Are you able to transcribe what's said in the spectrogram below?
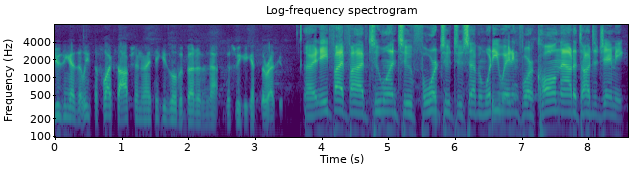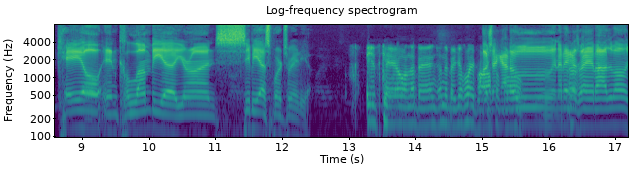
using as at least a flex option, and I think he's a little bit better than that this week against the Redskins. All right, 855 212 4227. What are you waiting for? Call now to talk to Jamie. Kale in Columbia, you're on CBS Sports Radio. It's Kale on the bench oh, in the biggest way possible. Oh, in the biggest way possible.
